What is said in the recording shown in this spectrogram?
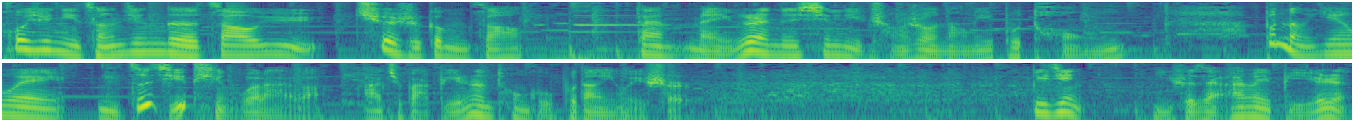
或许你曾经的遭遇确实更糟，但每个人的心理承受能力不同，不能因为你自己挺过来了啊，就把别人痛苦不当一回事儿。毕竟你是在安慰别人，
